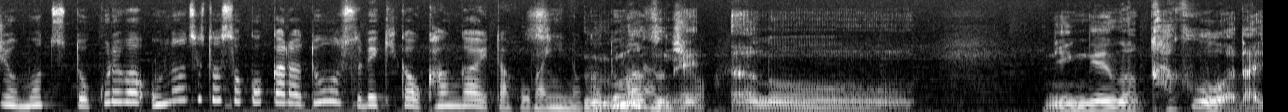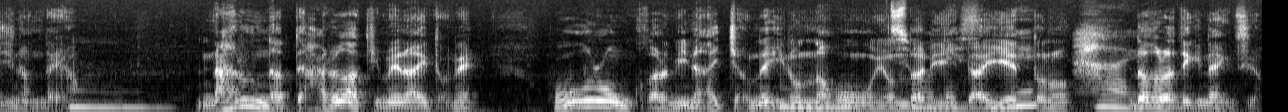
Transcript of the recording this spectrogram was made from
思を持つとこれはおのずとそこからどうすべきかを考えた方がいいのかどうなんでしょう、まずね、あのー、人間は覚悟が大事なんだよ。なるんだって腹が決めないとね法論からみんな入っちゃうねいろんな本を読んだり、ね、ダイエットの、はい、だからできないんですよ。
